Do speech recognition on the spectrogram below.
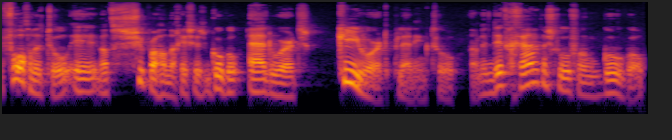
De volgende tool, eh, wat superhandig is, is Google AdWords Keyword Planning Tool. Nou, met dit gratis tool van Google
